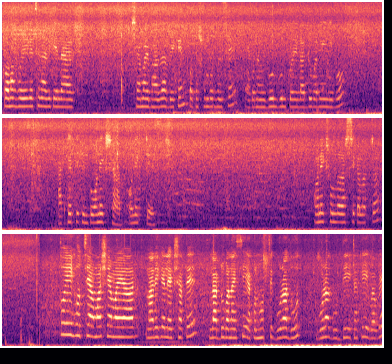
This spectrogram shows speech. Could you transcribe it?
তো আমার হয়ে গেছে নারিকেল আর শ্যামাই ভাজা। দেখেন কত সুন্দর হয়েছে। এখন আমি গুল গুল করে লাড্ডু বানিয়ে নিব। আর খেতে কিন্তু অনেক স্বাদ, অনেক টেস্ট অনেক সুন্দর আসছে কালারটা। তো এই হচ্ছে আমার শ্যামাই আর নারিকেল একসাথে লাড্ডু বানাইছি, এখন হচ্ছে গুঁড়া দুধ। গুঁড়া দুধ দিয়ে এটাকে এভাবে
